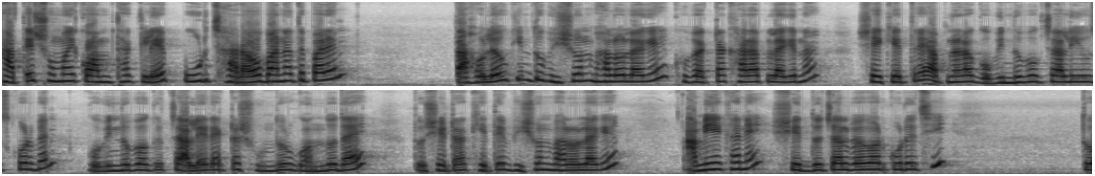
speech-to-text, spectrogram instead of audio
হাতে সময় কম থাকলে পুর ছাড়াও বানাতে পারেন। তাহলেও কিন্তু ভীষণ ভালো লাগে, খুব একটা খারাপ লাগে না। সেক্ষেত্রে আপনারা গোবিন্দভোগ চাল ইউজ করবেন। গোবিন্দভোগ চালের একটা সুন্দর গন্ধ দেয়, তো সেটা খেতে ভীষণ ভালো লাগে। আমি এখানে সেদ্ধ চাল ব্যবহার করেছি। তো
